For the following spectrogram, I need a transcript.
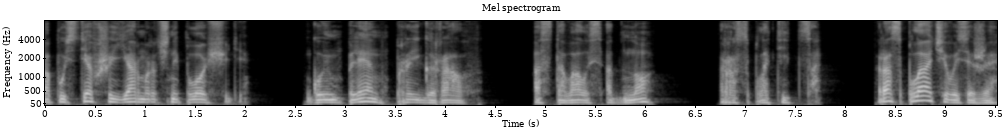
опустевшей ярмарочной площади. Гуимплен проиграл. Оставалось одно — расплатиться. Расплачивайся же,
